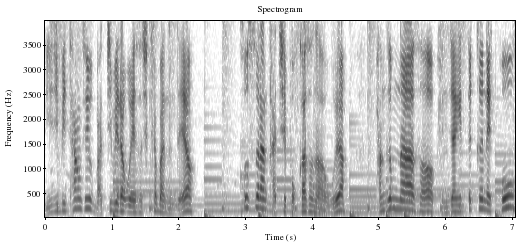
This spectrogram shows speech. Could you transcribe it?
이 집이 탕수육 맛집이라고 해서 시켜봤는데요. 소스랑 같이 볶아서 나오고요. 방금 나와서 굉장히 뜨끈했고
